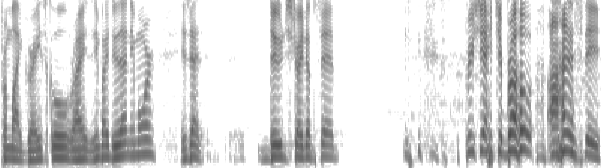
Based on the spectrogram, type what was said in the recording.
from like grade school, right? Does anybody do that anymore? Is that dude straight up said? Appreciate you, bro. Honesty.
